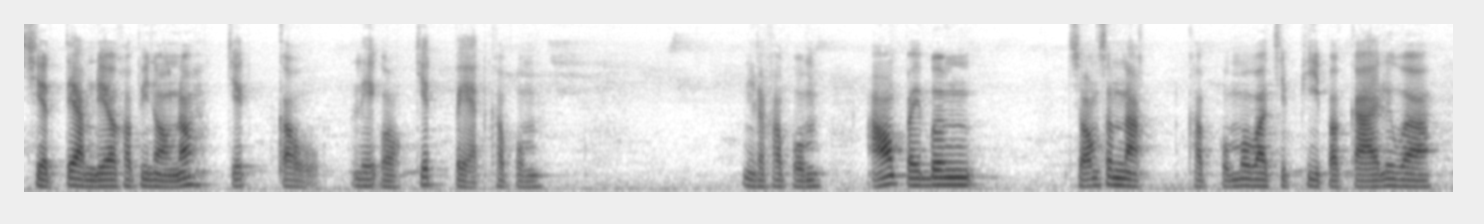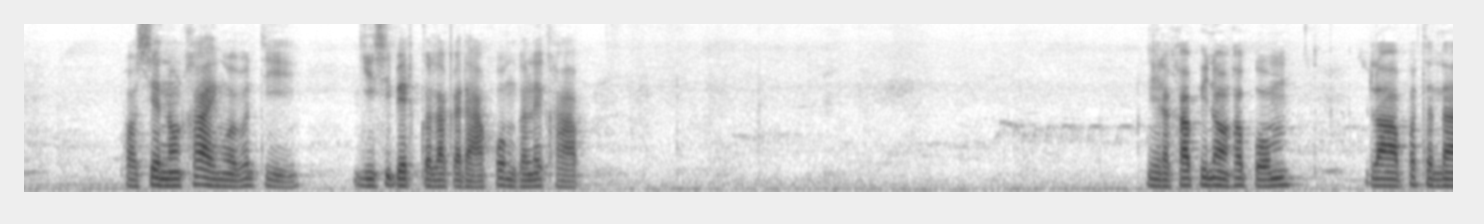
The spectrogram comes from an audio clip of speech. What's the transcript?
เฉียดแต้มเดียวครับพี่น้องเนาะเจ็ดเก้าเลขออกเจ็ดแปดครับผมนี่แหละครับผมเอาไปเบิ้งสองสำนักครับผมบ่ว่าจิพีปากกายหรือว่าพอเส้นน้องค่ายงวดวันที่ยี่สิบเอ็ดกรกฎาคมกันเลยครับ นี่แหละครับพี่น้องครับผมลาวพัฒนา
